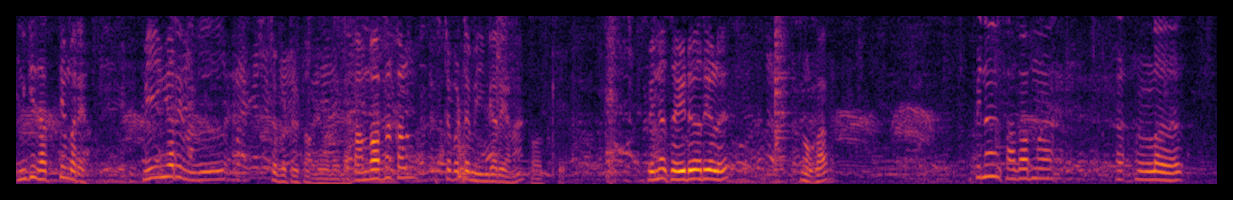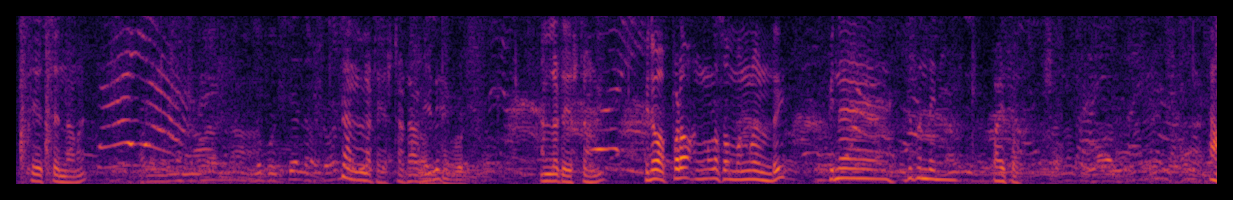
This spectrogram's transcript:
എനിക്ക് സത്യം പറയാം മീൻകറി നല്ല ഇഷ്ടപ്പെട്ടു കേട്ടോ. സാമ്പാറിനേക്കാളും ഇഷ്ടപ്പെട്ട മീൻകറിയാണ്. ഓക്കെ. പിന്നെ സൈഡ് കറികൾ നോക്കാം. പിന്നെ സാധാരണ ഉള്ള ടേസ്റ്റ് തന്നെയാണ് നല്ല ടേസ്റ്റാണ് നല്ല ടേസ്റ്റാണ് പിന്നെ പപ്പടം അങ്ങനെയുള്ള സംഭവങ്ങളുണ്ട്. പിന്നെ ഇതിപ്പോൾ എന്തിനു? പായസം. ആ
